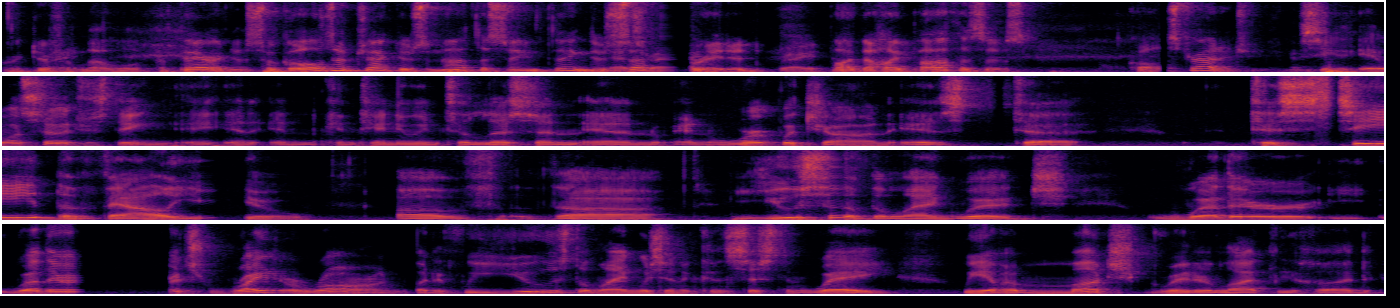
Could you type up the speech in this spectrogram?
or a different right. level of preparedness. So goals and objectives are not the same thing. They're That's separated right. Right. by the hypothesis strategy. See, and what's so interesting in, in continuing to listen and, and work with John is to to see the value of the use of the language, whether whether it's right or wrong, but if we use the language in a consistent way, we have a much greater likelihood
